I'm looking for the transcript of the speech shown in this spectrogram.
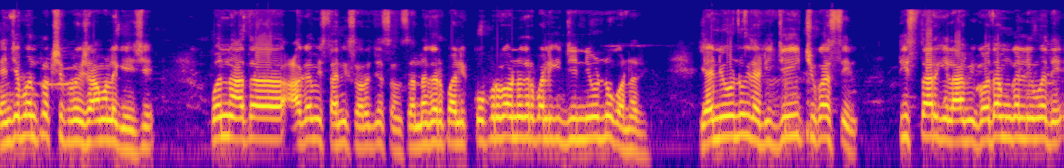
त्यांचे पण पक्ष प्रवेश आम्हाला घ्यायचे पण आता आगामी स्थानिक स्वराज्य संस्था नगरपालिका कोपरगाव नगरपालिकेची जी निवडणूक होणार आहे या निवडणुकीसाठी जे इच्छुक असतील तीस तारखेला आम्ही गोदाम गल्लीमध्ये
